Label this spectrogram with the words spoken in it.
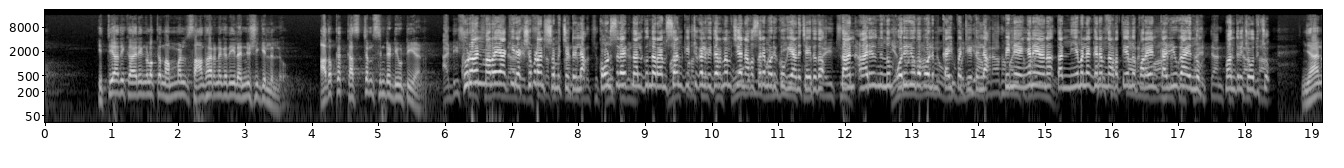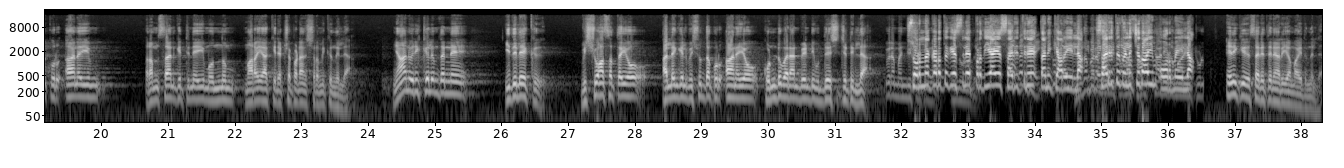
ഇത്യാദി കാര്യങ്ങളൊക്കെ നമ്മൾ സാധാരണഗതിയിൽ അന്വേഷിക്കില്ലല്ലോ. അതൊക്കെ കസ്റ്റംസിന്റെ ഡ്യൂട്ടിയാണ്. ഖുറാൻ മറയാക്കി രക്ഷപ്പെടാൻ ശ്രമിച്ചിട്ടില്ല. കോൺസുലേറ്റ് നൽകുന്ന റംസാൻ കിറ്റുകൾ വിതരണം ചെയ്യാൻ അവസരമൊരുക്കുകയാണ് ചെയ്തത്. താൻ ആരിൽ നിന്നും ഒരു രൂപ പോലും കൈപ്പറ്റിയിട്ടില്ല. പിന്നെ എങ്ങനെയാണ് താൻ നിയമലംഘനം നടത്തിയെന്ന് പറയാൻ കഴിയുക എന്നും മന്ത്രി ചോദിച്ചു. ഞാൻ ഖുർആാനെയും റംസാൻ കിറ്റിനെയും ഒന്നും മറയാക്കി രക്ഷപ്പെടാൻ ശ്രമിക്കുന്നില്ല. ഞാൻ ഒരിക്കലും തന്നെ ഇതിലേക്ക് വിശ്വാസത്തെയോ അല്ലെങ്കിൽ വിശുദ്ധ ഖുർആാനെയോ കൊണ്ടുവരാൻ വേണ്ടി ഉദ്ദേശിച്ചിട്ടില്ല. സ്വർണക്കടത്ത് കേസിലെ പ്രതിയായ സരിത്തിനെ തനിക്ക് അറിയില്ല സരിത്ത് വിളിച്ചതായും ഓർമ്മയില്ല. എനിക്ക് സരിത്തിനെ അറിയാമായിരുന്നില്ല.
